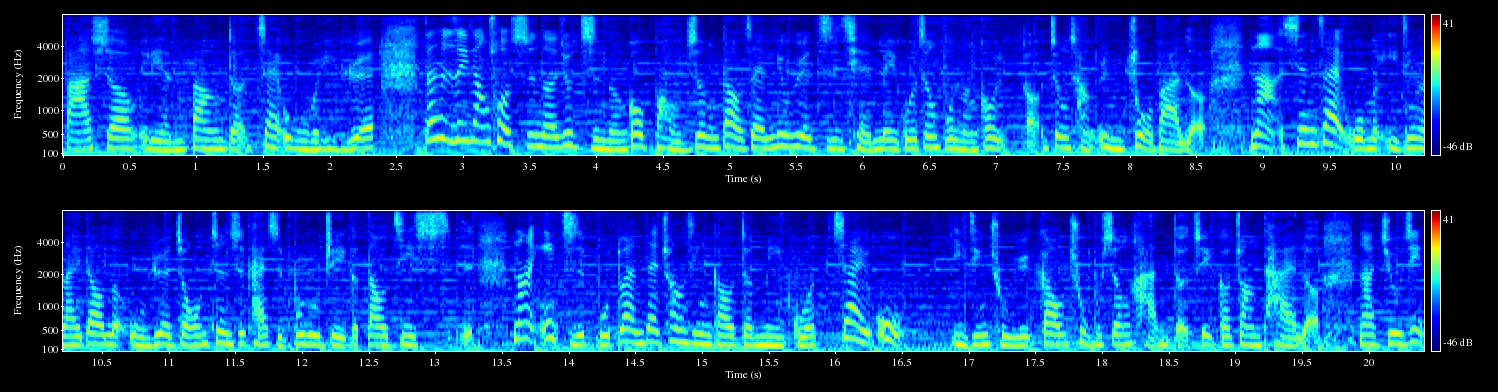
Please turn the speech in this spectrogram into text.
发生联邦的债务违约。但是这项措施呢，就只能够保证到在六月之前，美国政府能够呃正常运作罢了。那现在我们已经来到了五月中，正式开始步入这个倒计时。那一直不。断在创新高的美国债务已经处于高处不胜寒的这个状态了。那究竟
